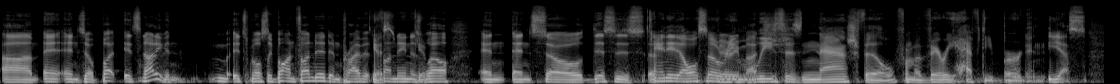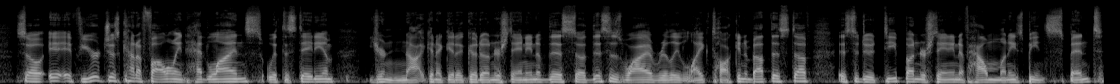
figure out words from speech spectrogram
um and, and so but it's not even it's mostly bond funded and private Yes. funding as Yep. well and and so this is And it also very much- releases Nashville from a very hefty burden. Yes. So if you're just kind of following headlines with the stadium, you're not going to get a good understanding of this. So this is why I really like talking about this stuff is to do a deep understanding of how money's being spent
